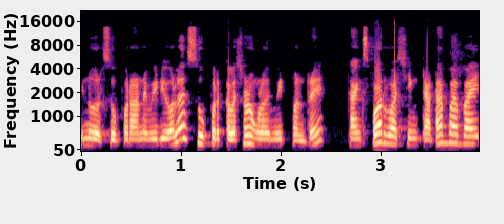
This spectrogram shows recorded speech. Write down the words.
இன்னொரு சூப்பரான வீடியோவில் சூப்பர் கலெக்ஷன் உங்களை மீட் பண்ணுறேன் தேங்க்ஸ் ஃபார் வாட்சிங் டாடா பாய் பாய்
